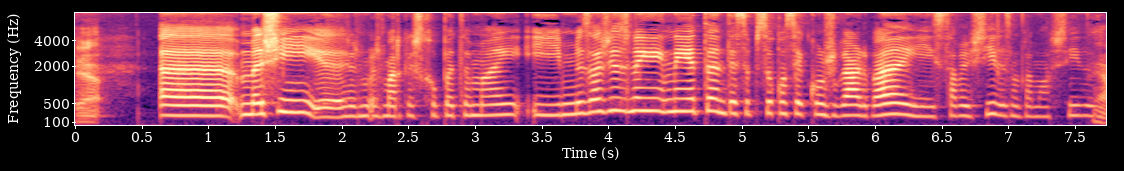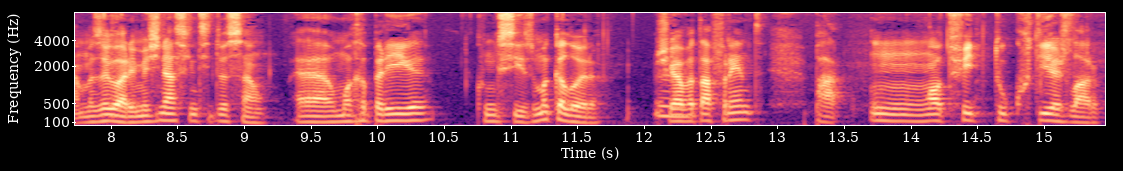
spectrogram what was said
Yeah. Ah, mas sim, as, as marcas de roupa também, e, mas às vezes nem, nem é tanto. Essa pessoa consegue conjugar bem e se está bem vestida, se não está mal vestida. Ah, mas agora, imagina a seguinte situação: Ah, uma rapariga, conhecias, uma caloura, Chegava-te à frente, pá, um outfit que tu curtias largo.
